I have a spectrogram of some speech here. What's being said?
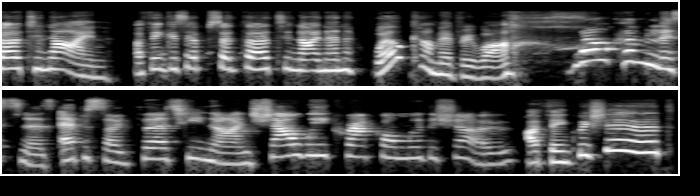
39. I think it's episode 39. And welcome, everyone. Welcome, listeners. Episode 39. Shall we crack on with the show? I think we should.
